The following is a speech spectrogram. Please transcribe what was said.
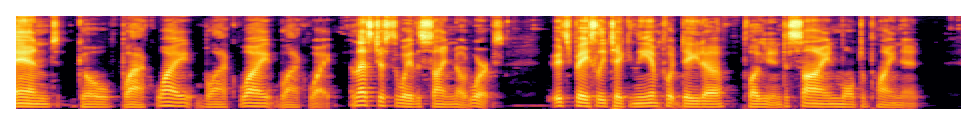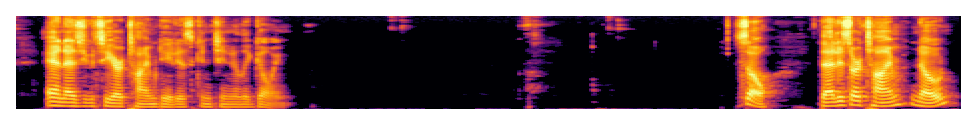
and go black, white, black, white, black, white. And that's just the way the sine node works. It's basically taking the input data, plugging it into sine, multiplying it. And as you can see, our time data is continually going. So that is our time node.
